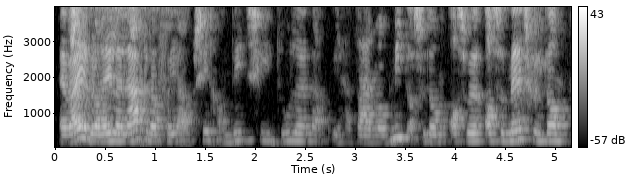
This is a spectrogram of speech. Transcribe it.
En wij hebben al heel lang nagedacht van, ja, op zich ambitie, doelen, nou ja, waarom ook niet? Als, we dan, als, we, als het management dan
